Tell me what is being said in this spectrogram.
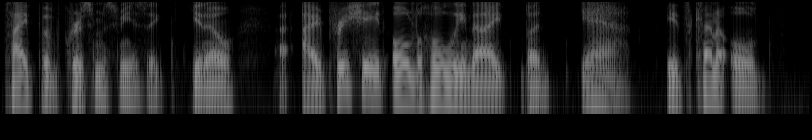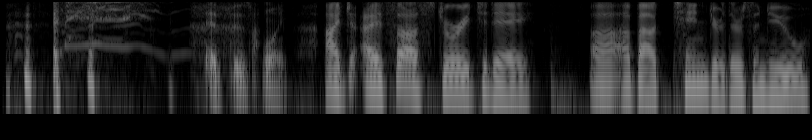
type of Christmas music. You know, I, I appreciate Old Holy Night, but yeah, it's kind of old at this point. I, I saw a story today uh, about Tinder. There's a new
